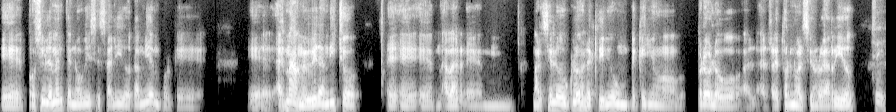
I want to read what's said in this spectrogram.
eh, posiblemente no hubiese salido también porque, eh, además, me hubieran dicho, eh, a ver, Marcelo Duclos le escribió un pequeño prólogo al, retorno del señor Garrido. Sí.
